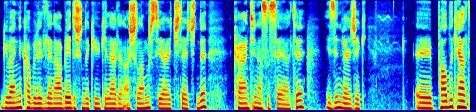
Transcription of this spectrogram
güvenli kabul edilen AB dışındaki ülkelerden aşılanmış ziyaretçiler için de karantinasız seyahate izin verecek. Ee, Public Health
